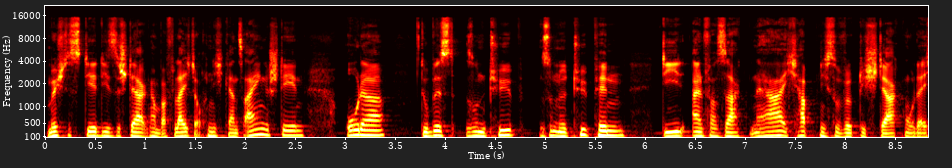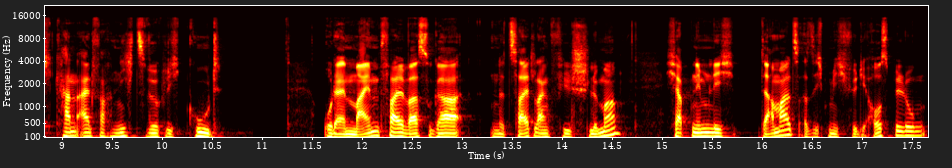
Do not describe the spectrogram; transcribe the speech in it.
möchtest dir diese Stärken aber vielleicht auch nicht ganz eingestehen oder du bist so ein Typ, so eine Typin, die einfach sagt, naja, ich habe nicht so wirklich Stärken oder ich kann einfach nichts wirklich gut. Oder in meinem Fall war es sogar eine Zeit lang viel schlimmer. Ich habe nämlich damals, als ich mich für die Ausbildung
